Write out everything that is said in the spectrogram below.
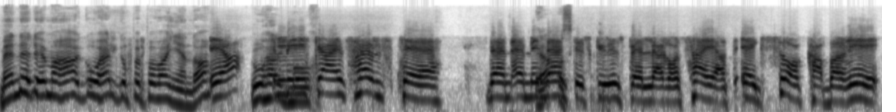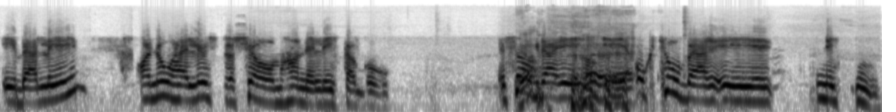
Men eh, du må ha god helg oppe på Vangen, da. Ja, likeens helst til den eminente skuespiller og si at jeg så kabaret i Berlin, og nå har jeg lyst til å se om han er like god. Jeg så Ja. det i, i oktober i 19.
